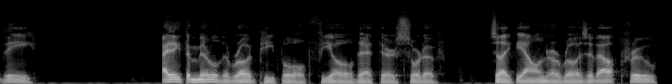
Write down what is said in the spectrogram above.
the, I think the middle of the road people feel that there's sort of, so like the Eleanor Roosevelt crew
